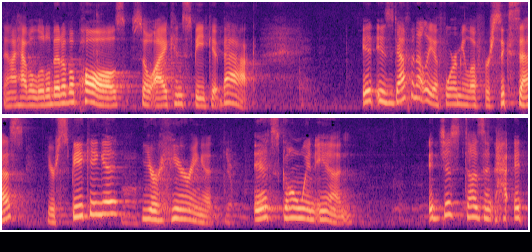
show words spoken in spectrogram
Then I have a little bit of a pause so I can speak it back. It is definitely a formula for success. You're speaking it, you're hearing it. Yep. It's going in. It just doesn't, ha- it,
